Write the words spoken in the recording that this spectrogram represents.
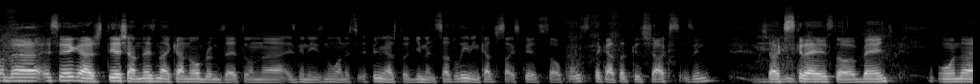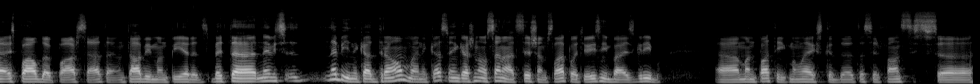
un, uh, es vienkārši tiešām nezināju, kā nobremzēt. Un, uh, es gan īstenībā nonesu. Es pirmkārt to ģimenes sadalīju. Viņi katrs sāk skriet uz savu pusi. Tā kā tad, kad šaks, zini, šaks skrēja uz to beņķi. Un uh, es pārlidoju pāri un tā bija mana pieredze. Bet uh, nevis, nebija nekāda trauma vai nekas. Vienkārši nav sanācis tiešām slēpot, jo īstenībā es gribu. Uh, man patīk, man liekas, ka uh, tas ir fantastisks uh,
